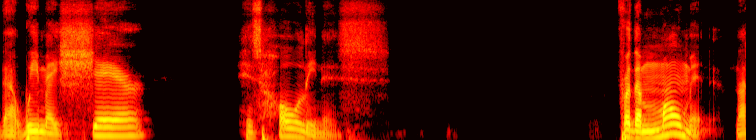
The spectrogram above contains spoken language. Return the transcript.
that we may share his holiness. For the moment, now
